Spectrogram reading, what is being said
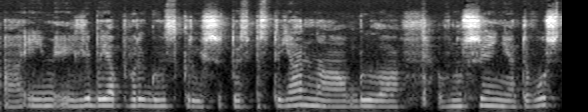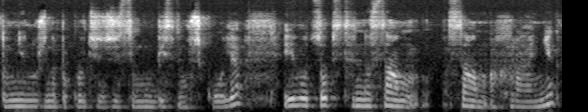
А, и, либо я прыгаю с крыши. То есть постоянно было внушение того, что мне нужно покончить жизнь самоубийством в школе. И вот, собственно, сам, сам охранник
